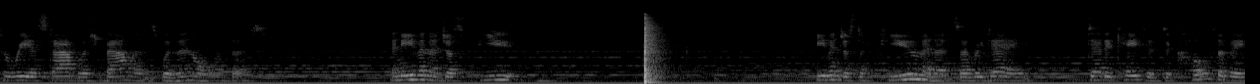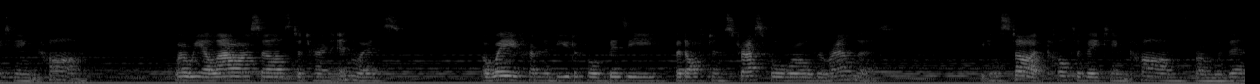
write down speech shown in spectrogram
to re-establish balance within all of this. And even a just few even just a few minutes every day dedicated to cultivating calm, where we allow ourselves to turn inwards, away from the beautiful, busy, but often stressful world around us, we can start cultivating calm from within.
